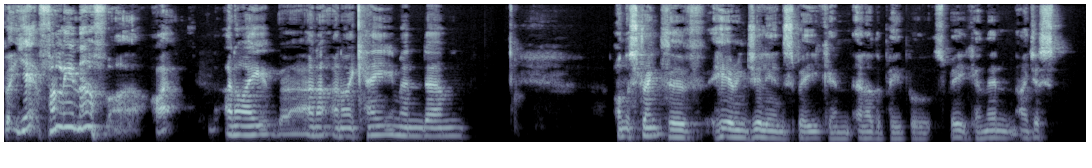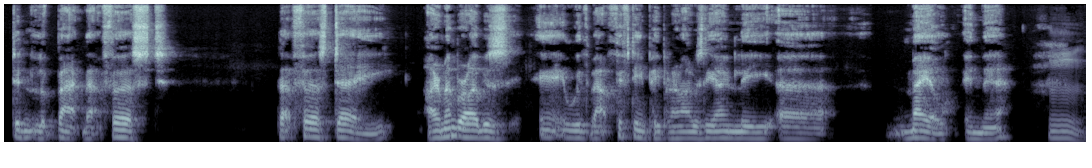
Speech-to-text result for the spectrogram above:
But yet, funnily enough, I, I and I and I, and I came and um, on the strength of hearing Jillian speak and, and other people speak, and then I just didn't look back. That first that first day, I remember I was eh, with about fifteen people, and I was the only uh, male in there. Mm.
